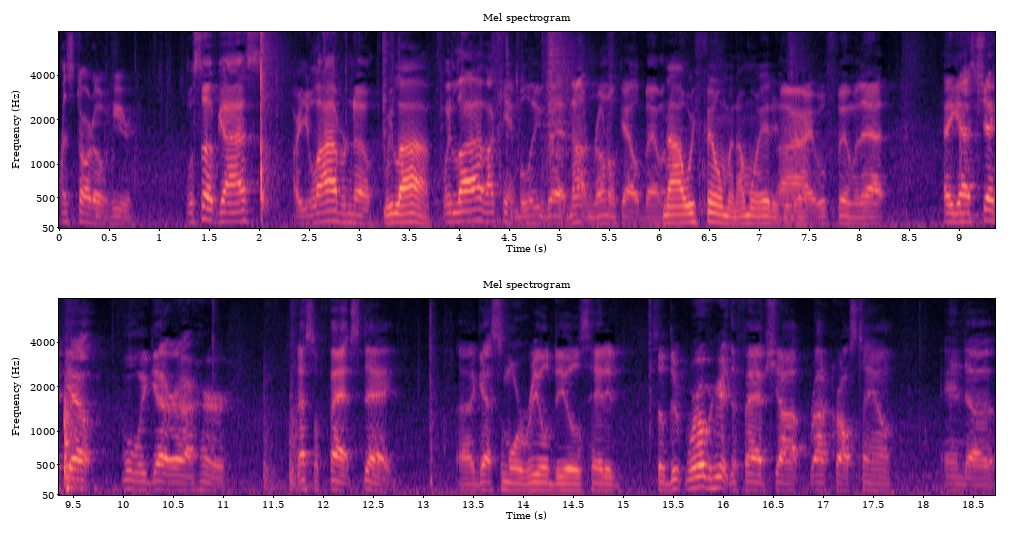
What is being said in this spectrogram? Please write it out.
Let's start over here. What's up, guys? Are you live or no? We live. We live? I can't believe that. Not in Roanoke, Alabama. Nah, we filming. I'm gonna edit it. All right, we'll film that. Hey guys, check out what we got right here. That's a fat stack. Uh, got some more real deals headed. So we're over here at the Fab Shop right across town, and uh,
